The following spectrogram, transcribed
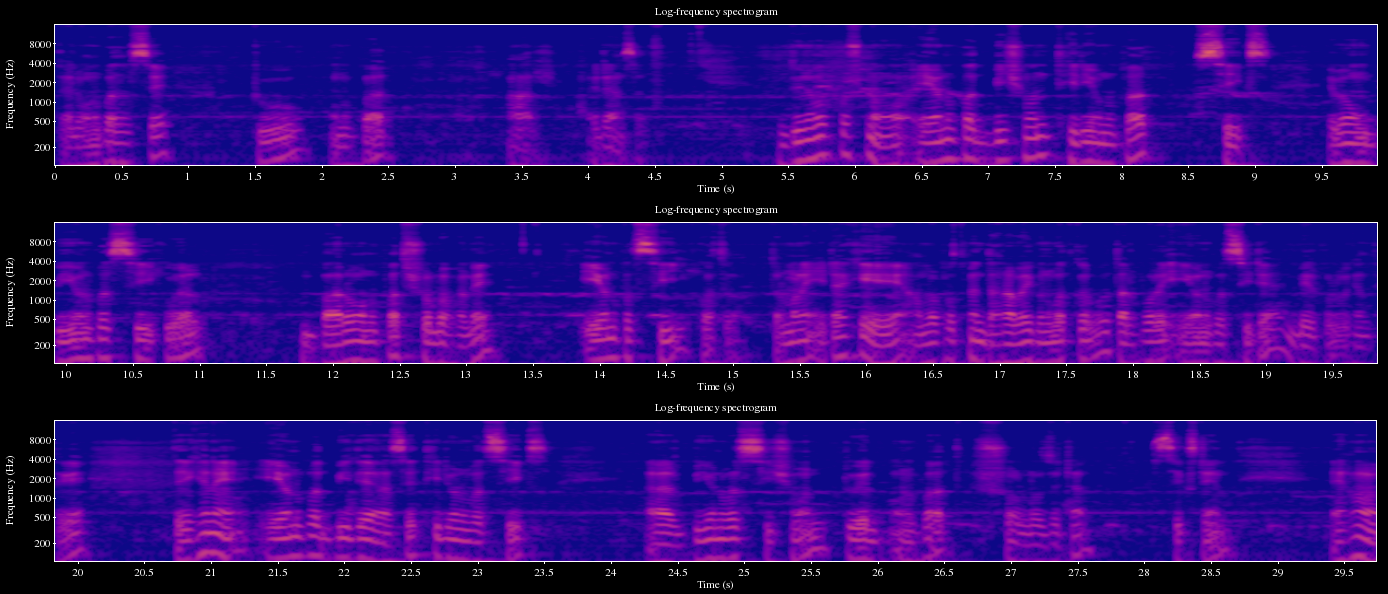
তাহলে অনুপাত হচ্ছে টু অনুপাত আর এটা অ্যান্সার দুই নম্বর প্রশ্ন, এ অনুপাত বি সমান থ্রি অনুপাত সিক্স এবং বি অনুপাত সি ইকুয়াল বারো অনুপাত ষোলো হলে এ অনুপাত সি কত? তার মানে এটাকে আমরা প্রথমে ধারাবাহিক অনুপাত করব, তারপরে এ অনুপাত সিটা বের করব এখান থেকে। তো এখানে এ অনুপাত বি দেওয়া আছে থ্রি অনুপাত সিক্স আর বি অনুপাত সি সমান টুয়েলভ অনুপাত ষোলো, যেটা সিক্সটিন এখন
